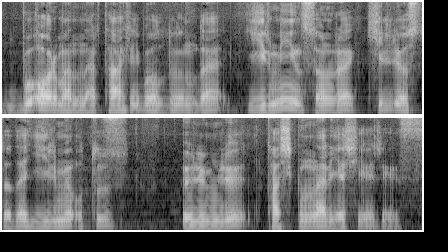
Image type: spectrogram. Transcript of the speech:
bu ormanlar tahrip olduğunda 20 yıl sonra Kilyos'ta da 20-30 ölümlü taşkınlar yaşayacağız.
